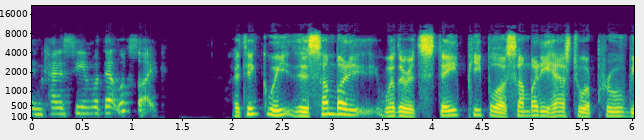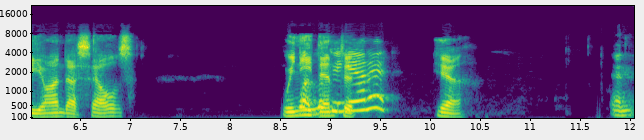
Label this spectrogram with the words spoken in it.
and kind of seeing what that looks like. I think we, there's somebody, whether it's state people or somebody has to approve beyond ourselves. We What, need them to looking to, at it? yeah. and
